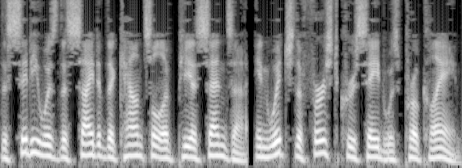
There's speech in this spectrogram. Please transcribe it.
the city was the site of the Council of Piacenza, in which the First Crusade was proclaimed.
